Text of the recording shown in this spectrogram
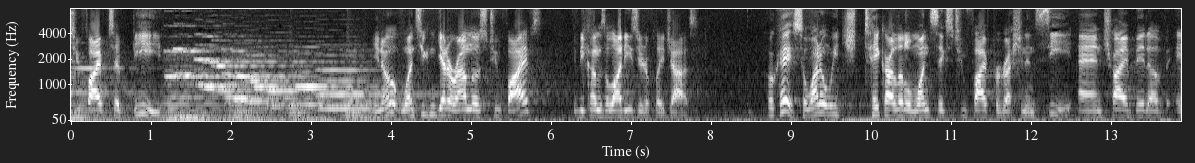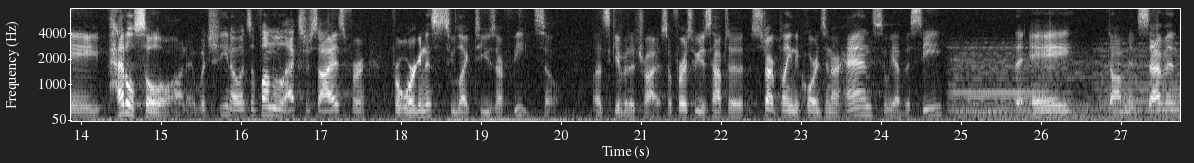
2-5 to B, you know, once you can get around those two fives, it becomes a lot easier to play jazz. Okay, so why don't we take our little 1-6-2-5 progression in C and try a bit of a pedal solo on it, which, you know, it's a fun little exercise for, for organists who like to use our feet. So Let's give it a try. So first we just have to start playing the chords in our hands. So we have the C, the A, dominant seventh,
